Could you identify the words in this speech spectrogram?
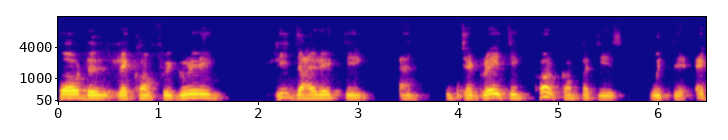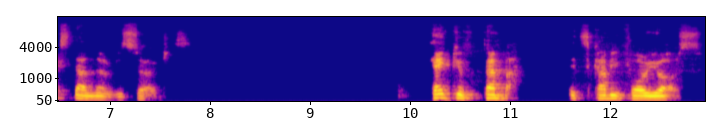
for the reconfiguring redirecting and integrating core competencies with the external researchers. Thank you, Pemba. It's coming for yours.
